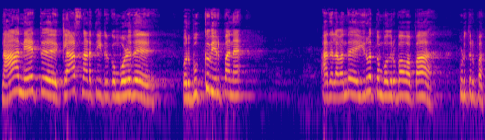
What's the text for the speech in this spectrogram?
நான் நேத்து கிளாஸ் நடத்திட்டு இருக்கும் பொழுது ஒரு புக்கு விற்பனை. அதுல வந்து 29 ரூபாவாப்பா கொடுத்துருப்பா.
